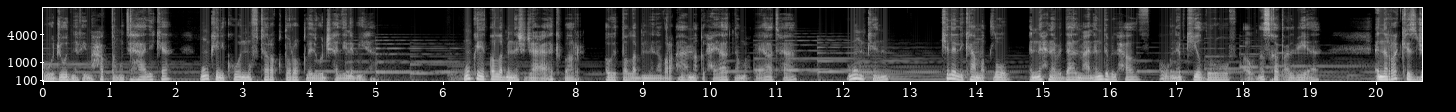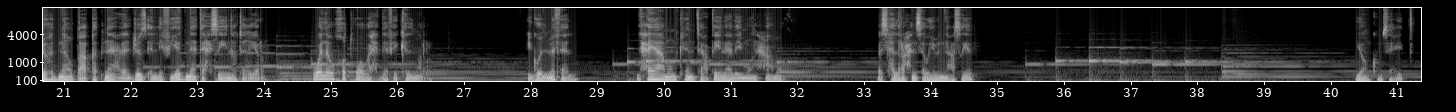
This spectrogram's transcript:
ووجودنا في محطة متهالكة ممكن يكون مفترق طرق للوجهة اللي نبيها. ممكن يتطلب منا شجاعة أكبر أو يتطلب منا نظرة أعمق لحياتنا ومعطياتها وممكن كل اللي كان مطلوب إن إحنا بدال ما نندب الحظ أو نبكي الظروف أو نسخط على البيئة إن نركز جهدنا وطاقتنا على الجزء اللي في يدنا تحسينه وتغييره ولو خطوة واحدة في كل مرة يقول المثل الحياة ممكن تعطينا ليمون حامض بس هل راح نسوي منه عصير؟ يومكم سعيد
